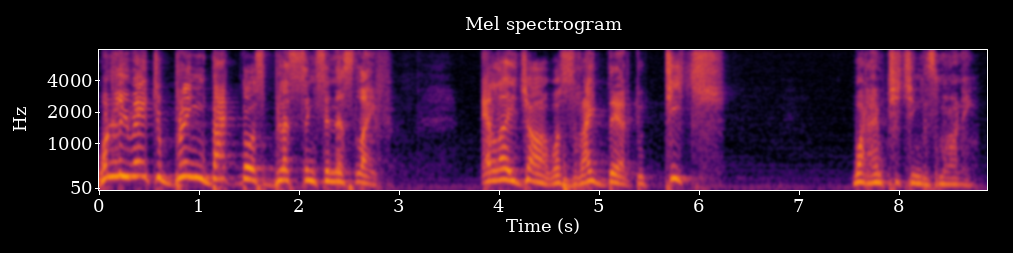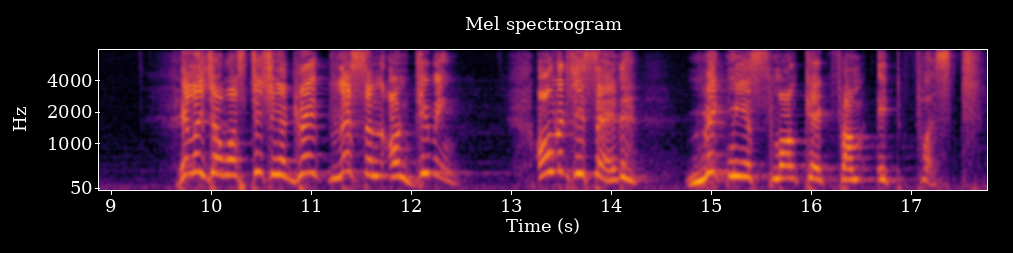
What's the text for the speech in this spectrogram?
Only way to bring back those blessings in his life. Elijah was right there to teach what I'm teaching this morning. Elijah was teaching a great lesson on giving. All that he said, make me a small cake from it first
